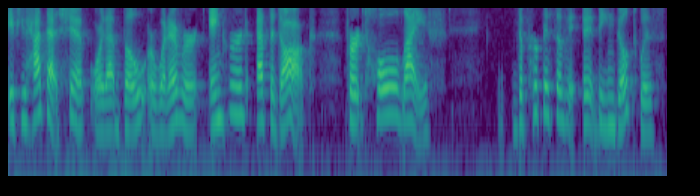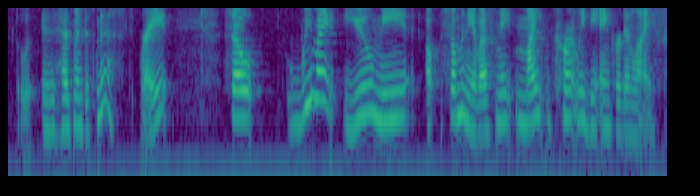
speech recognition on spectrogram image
if you had that ship or that boat or whatever anchored at the dock for its whole life the purpose of it being built was has been dismissed, right? So we might, you, me, uh, so many of us may might currently be anchored in life,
